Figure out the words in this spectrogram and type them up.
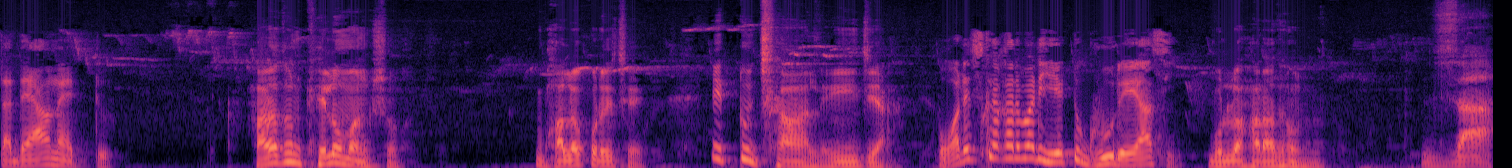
তা দেও না একটু। হারাধন খেলো মাংস। ভালো করেছে। একটু ঝাল এই যা। পরেশ কাকার বাড়ি একটু ঘুরে আসি। বলল হারাধন। যা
